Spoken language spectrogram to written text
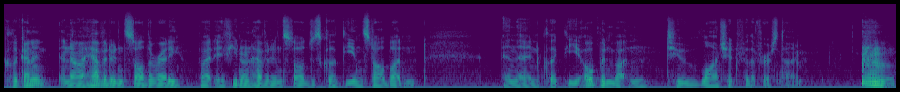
click on it. And now I have it installed already, but if you don't have it installed, just click the Install button, and then click the Open button to launch it for the first time.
